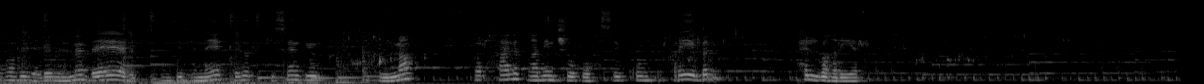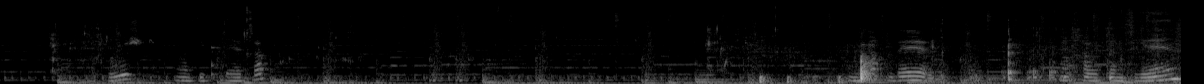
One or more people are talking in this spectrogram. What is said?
وغنزيد عليهم الماء بارد. غنزيد هنايا ثلاثة الكيسان ديال الماء والخليط. غادي نشوفو خصو يكون تقريبا بحال البغرير. جوج. غنزيد الماء بارد. نخلطو مزيان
